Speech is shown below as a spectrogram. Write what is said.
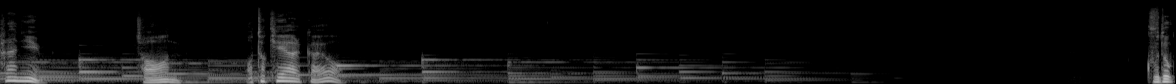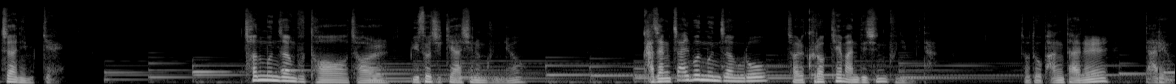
하나님, 전 어떻게 해야 할까요? 구독자님께 첫 문장부터 절 미소 짓게 하시는군요. 가장 짧은 문장으로 절 그렇게 만드신 분입니다. 저도 방탄을 나름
